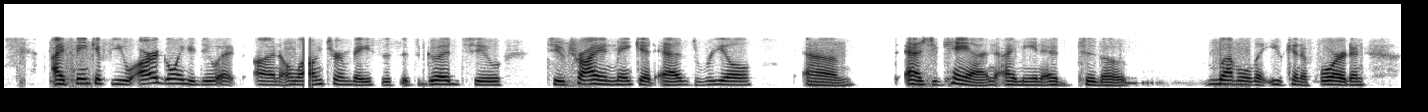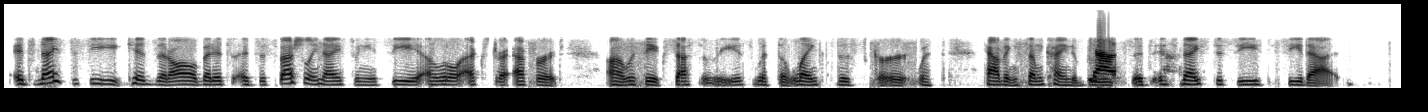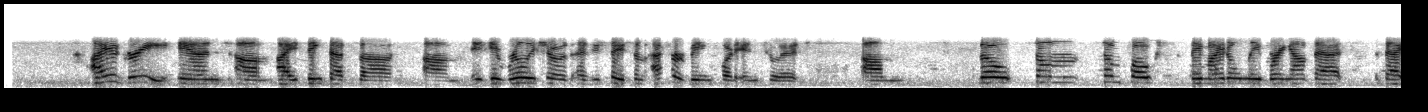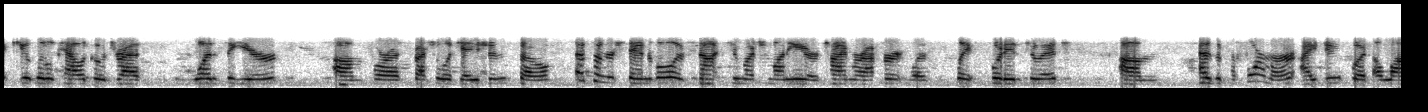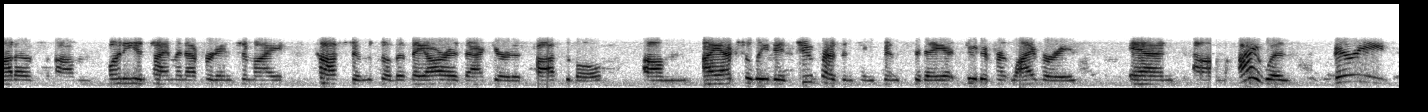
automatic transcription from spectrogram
I think if you are going to do it on a long term basis, it's good to to try and make it as real. Um, as you can. I mean, to the level that you can afford. And it's nice to see kids at all, but it's it's especially nice when you see a little extra effort uh, with the accessories, with the length of the skirt, with having some kind of boots. Yeah. It's it's nice to see see that. I agree, and um, I think that's uh, um, it, it really shows, as you say, some effort being put into it. Um, though some some folks they might only bring out that that cute little calico dress once a year um, for a special occasion. So that's understandable if not too much money or time or effort was put into it. Um, as a performer, I do put a lot of um, money and time and effort into my costumes so that they are as accurate as possible. Um, I actually did two presentations today at two different libraries, and um, I was very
